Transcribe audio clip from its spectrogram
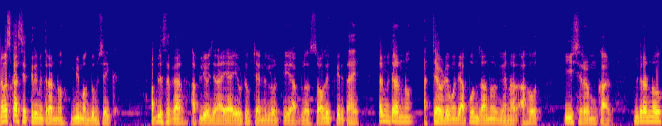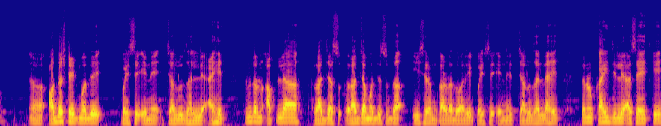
नमस्कार शेतकरी मित्रांनो मी मखदूम शेख. आपली सरकार आपली योजना या यूट्यूब चॅनलवरती आपलं स्वागत करीत आहे. तर मित्रांनो आजच्या व्हिडिओमध्ये आपण जाणून घेणार आहोत ई श्रम कार्ड. मित्रांनो अदर स्टेटमध्ये पैसे येणे चालू झालेले आहेत. तर मित्रांनो आपल्या राज्या राज्यामध्ये सुद्धा ई श्रम कार्डाद्वारे पैसे येणे चालू झालेले आहेत. मित्रांनो काही जिल्हे असे आहेत की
